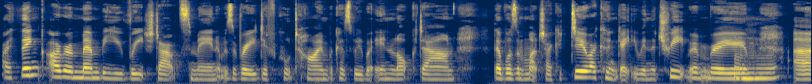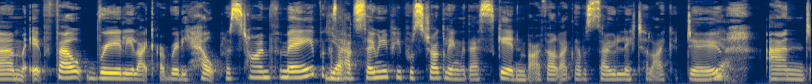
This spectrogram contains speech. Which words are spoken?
I think I remember you reached out to me and it was a really difficult time because we were in lockdown. There wasn't much I could do. I couldn't get you in the treatment room. Mm-hmm. Um, it felt really like a really helpless time for me because I had so many people struggling with their skin, but I felt like there was so little I could do. Yeah. And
